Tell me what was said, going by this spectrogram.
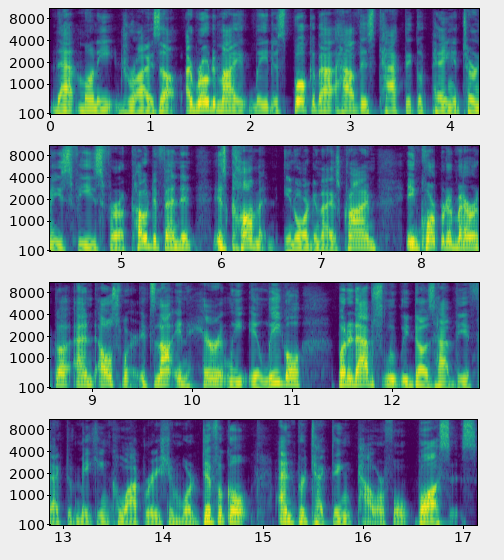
that money dries up. I wrote in my latest book about how this tactic of paying attorney's fees for a co-defendant is common in organized crime, in corporate America, and elsewhere. It's not inherently illegal, but it absolutely does have the effect of making cooperation more difficult and protecting powerful bosses.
